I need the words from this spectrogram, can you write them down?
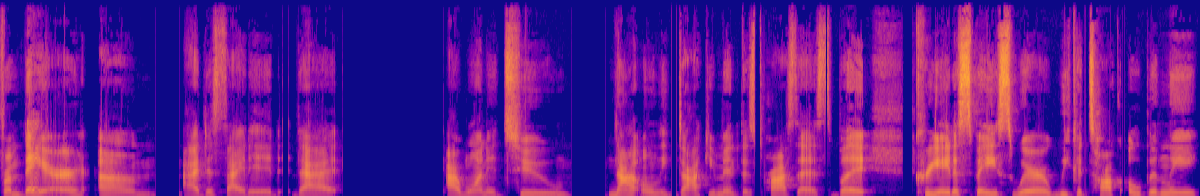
from there um i decided that i wanted to not only document this process but create a space where we could talk openly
